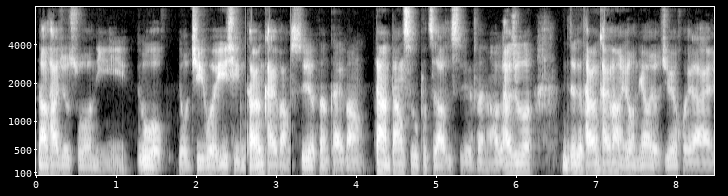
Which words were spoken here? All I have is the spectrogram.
然后他就说：“你如果有机会，疫情台湾开放十月份开放，但当时不知道是十月份，然后他就说你这个台湾开放以后，你要有机会回来，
